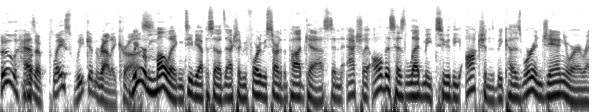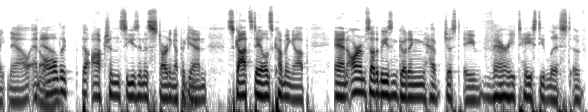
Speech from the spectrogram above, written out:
Who has a place we can rally cross? We were mulling TV episodes actually before we started the podcast, and actually all this has led me to the auctions because we're in January right now, and Yeah. all the the auction season is starting up again. Scottsdale is coming up, and RM Sotheby's and Gooding have just a very tasty list of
